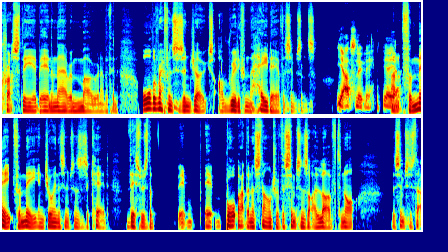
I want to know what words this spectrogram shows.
Krusty being in there and Moe and everything, all the references and jokes are really from the heyday of The Simpsons. yeah, absolutely. Yeah, yeah. And for me, for me, enjoying The Simpsons as a kid, this was the it. It brought back the nostalgia of The Simpsons that I loved, not The Simpsons. And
